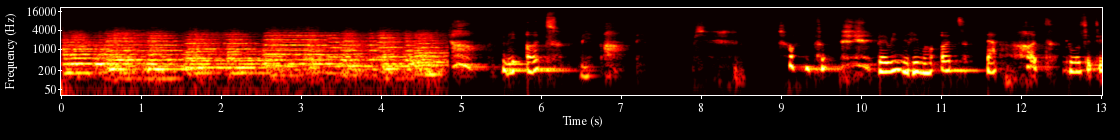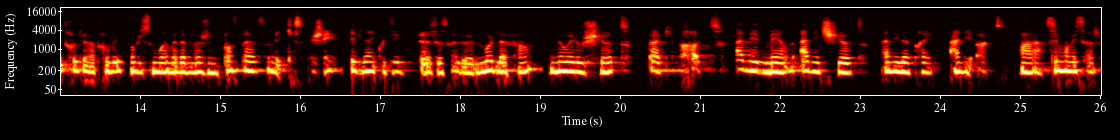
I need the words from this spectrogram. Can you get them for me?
mais hot. Mais, oh, mais... Bah oui, une rime en hot. Il y a hot. Comment c'était trop dur à trouver. En plus, moi, madame, je ne pense pas à ça, mais qu'est-ce que j'ai? Eh bien, écoutez, euh, ce sera le mot de la fin. Noël aux chiottes. Pâques hot. Année de merde, année de chiottes. Année d'après, année hot. Voilà, c'est mon message.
